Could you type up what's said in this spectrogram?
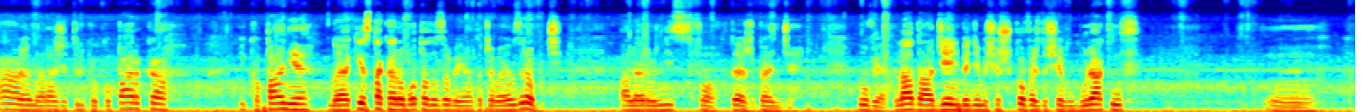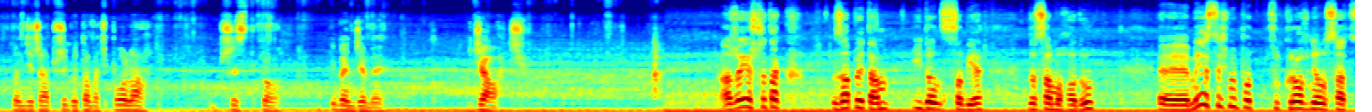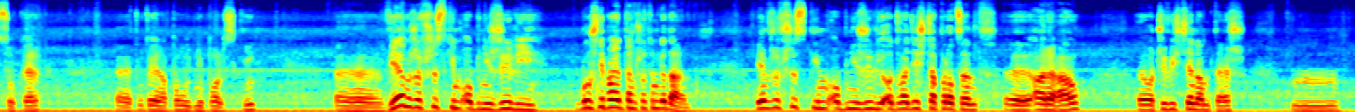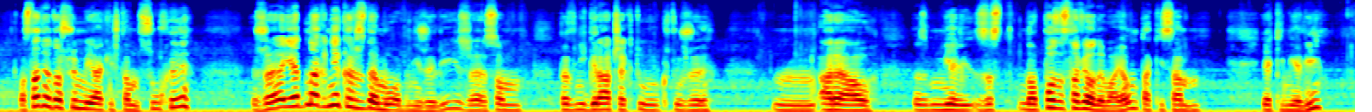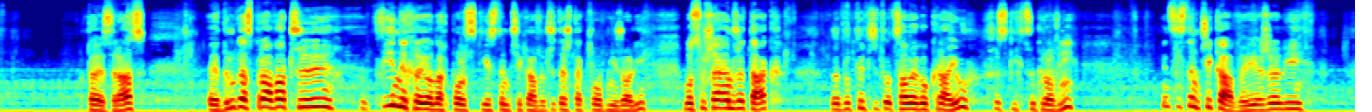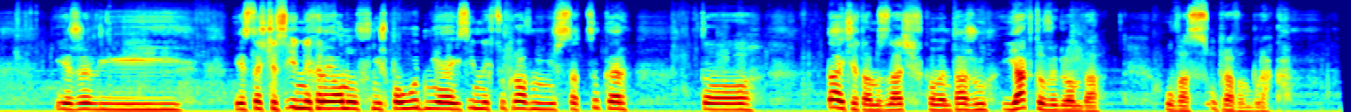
a, że na razie tylko koparka i kopanie. No jak jest taka robota do zrobienia, to trzeba ją zrobić. Ale rolnictwo też będzie. Mówię, lada dzień będziemy się szykować do siewu buraków. Yy, będzie trzeba przygotować pola, wszystko i będziemy działać. A że jeszcze tak zapytam, idąc sobie do samochodu, e, my jesteśmy pod cukrownią Sad Cuker, e, tutaj na południu Polski. E, Wiem, że wszystkim obniżyli, bo już nie pamiętam, czy o tym gadałem. Wiem, że wszystkim obniżyli o 20% e, areał. Oczywiście nam też. Mm, Ostatnio doszły mi jakieś tam słuchy, że jednak nie każdemu obniżyli, że są pewni gracze, któ- którzy areał z- mieli, no, pozostawiony mają, taki sam jaki mieli. To jest raz. E, Druga sprawa, czy w innych rejonach Polski jestem ciekawy, czy też tak poobniżali, bo słyszałem, że tak, że dotyczy to całego kraju, wszystkich cukrowni, więc jestem ciekawy, jeżeli jeżeli jesteście z innych rejonów niż południe i z innych cukrowni niż Sad Cuker, to dajcie tam znać w komentarzu, jak to wygląda u Was z uprawą buraka.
